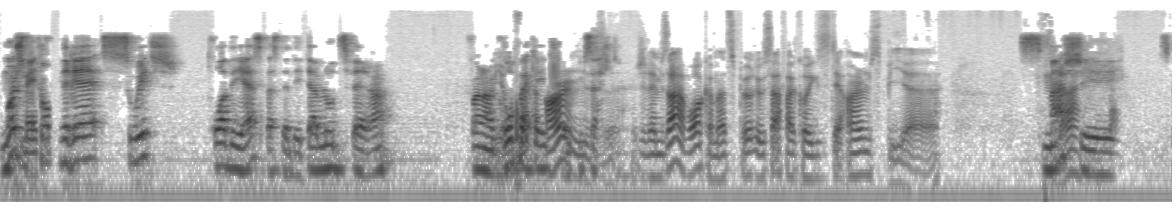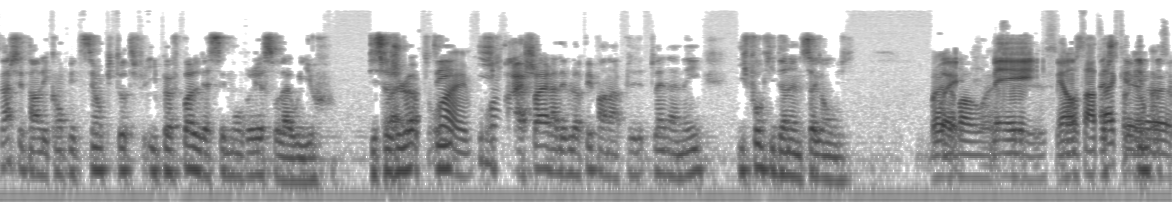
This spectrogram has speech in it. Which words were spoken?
Moi, je Mais- combinerais Switch 3DS parce que t'as des tableaux différents. Faire un gros paquet J'ai de la misère à voir comment tu peux réussir à faire coexister Arms puis euh, Smash est Smash est dans les compétitions puis tout, ils peuvent pas le laisser mourir sur la Wii U. Puis ce Ouais. jeu-là a coûté Ouais. hyper cher à développer pendant ple- plein d'années. Il faut qu'il donne une seconde vie. Ben, ouais, mais- mais on s'entend que, là.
